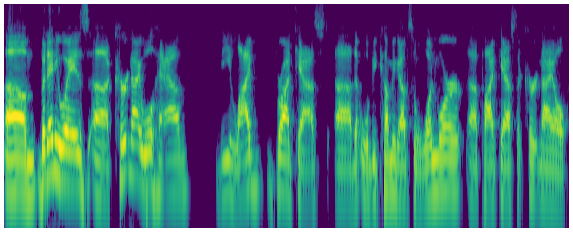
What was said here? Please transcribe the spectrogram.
Um, but anyways, uh, Kurt and I will have the live broadcast uh, that will be coming up. So one more uh, podcast that Kurt and I will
